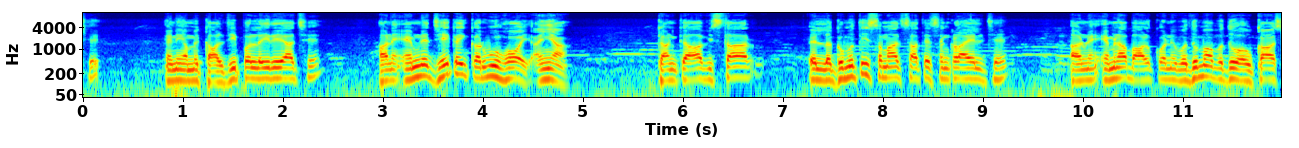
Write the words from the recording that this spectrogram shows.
છે. એની અમે કાળજી પણ લઈ રહ્યા છે અને એમને જે કંઈ કરવું હોય અહીંયા, કારણ કે આ વિસ્તાર એ લઘુમતી સમાજ સાથે સંકળાયેલ છે. અને એમના બાળકોને વધુમાં વધુ અવકાશ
